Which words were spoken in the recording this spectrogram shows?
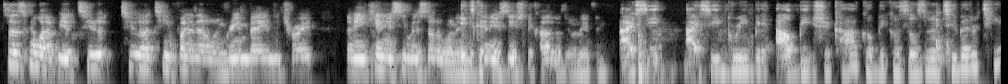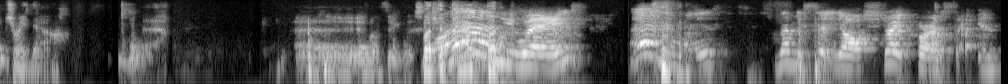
So it's going to be a two two uh, team fighting out in Green Bay and Detroit. I mean, you can't even see Minnesota winning. It's you can't even see Chicago do anything. I see I see Green Bay outbeat Chicago because those are the two better teams right now. Uh, I don't think this. But the pack, but anyways, anyways, let me set y'all straight for a second.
